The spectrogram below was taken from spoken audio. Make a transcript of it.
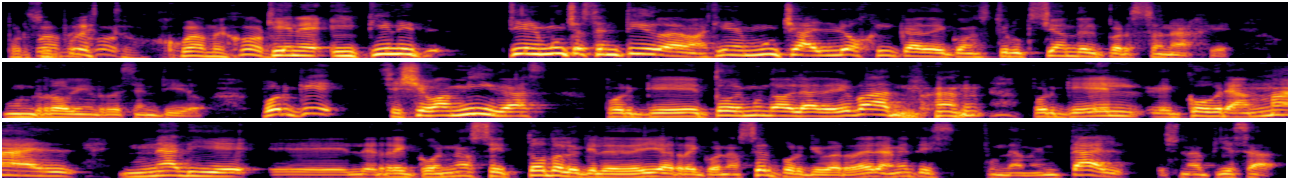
Por supuesto, juega mejor. Tiene, y tiene, tiene mucho sentido además, tiene mucha lógica de construcción del personaje, un Robin resentido. Porque se lleva amigas, porque todo el mundo habla de Batman, porque él eh, cobra mal, nadie eh, le reconoce todo lo que le debería reconocer, porque verdaderamente es fundamental, es una pieza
